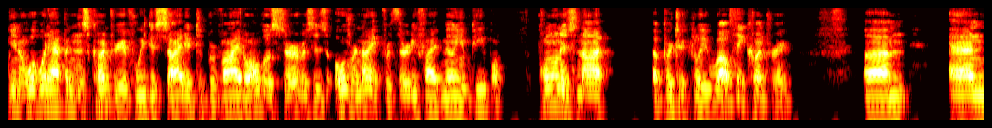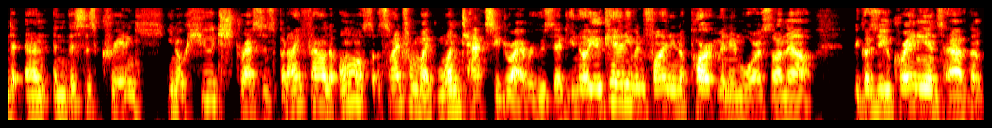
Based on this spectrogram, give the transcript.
you know what would happen in this country if we decided to provide all those services overnight for 35 million people. Poland is not a particularly wealthy country, um, and and and this is creating you know huge stresses. But I found almost aside from like one taxi driver who said, you know, you can't even find an apartment in Warsaw now because the Ukrainians have them,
